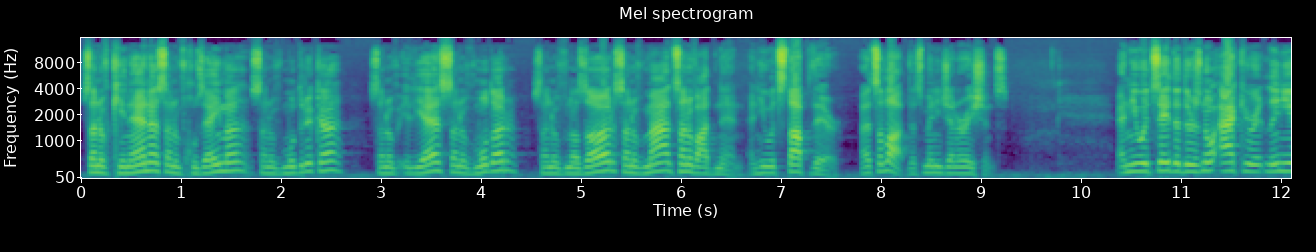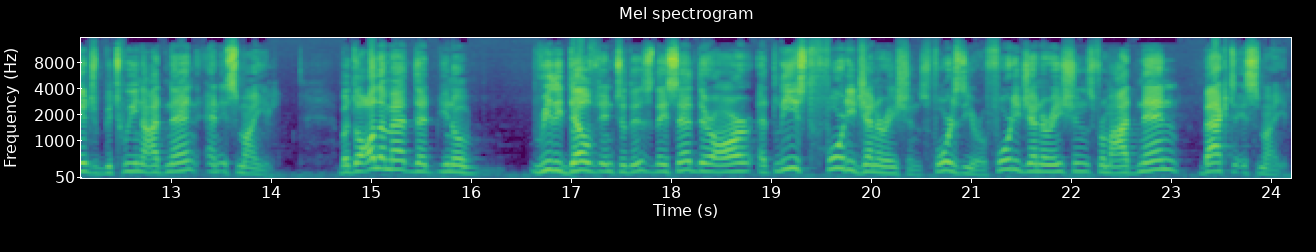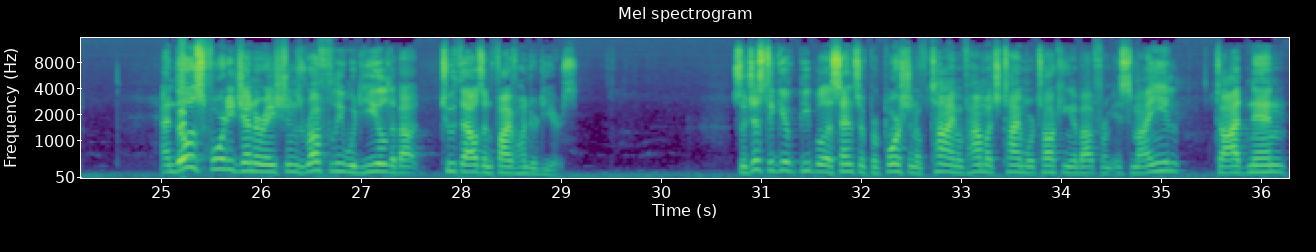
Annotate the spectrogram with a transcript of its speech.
son of Kinana, son of Khuzaima, son of Mudrika, son of Ilyas, son of Mudar, son of Nazar, son of Ma'ad, son of Adnan. And he would stop there. That's a lot, that's many generations. And he would say that there's no accurate lineage between Adnan and Ismail. But the ulama that, you know, really delved into this, they said there are at least 40 generations, 40, 40 generations from Adnan back to Ismail. And those 40 generations roughly would yield about 2,500 years. So, just to give people a sense of proportion of time, of how much time we're talking about from Ismail to Adnan,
